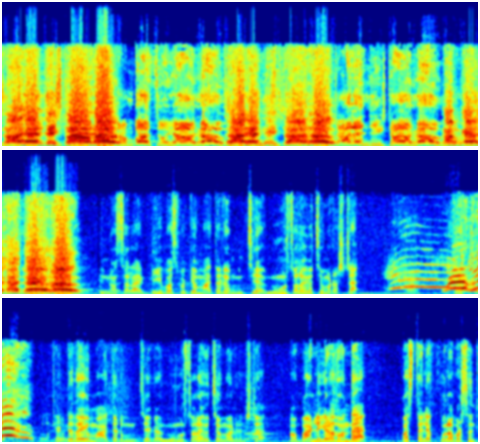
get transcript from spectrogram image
ಚಾಲೆಂಜಿಂಗ್ ಸ್ಟಾರ್ ನಂಬಸು ಯಾರು? ಚಾಲೆಂಜಿಂಗ್ ಸ್ಟಾರ್ ಚಾಲೆಂಜಿಂಗ್ ಸ್ಟಾರ್ ಇನ್ನೊಂದ್ಸಲ ಡಿ ಬಸ್ ಬಗ್ಗೆ ಮಾತಾಡೋ ಮುಂಚೆ ನೂರು ಸಲ ಯೋಚನೆ ಮಾಡ್ರಿ ಅಷ್ಟೇ. ಕೆಟ್ಟದಾಗಿ ಮಾತಾಡೋ ಮುಂಚೆ ನೂರು ಸಲ ಯೋಚನೆ ಮಾಡ್ರಿ ಅಷ್ಟೇ. ಆ ಬಾಣ್ಲಿಗೆ ಹೇಳೋದು ಒಂದೇ. ಫಸ್ಟ್ ತಲೆ ಕೂಲ ಬರ್ಸ್ ಅಂತ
